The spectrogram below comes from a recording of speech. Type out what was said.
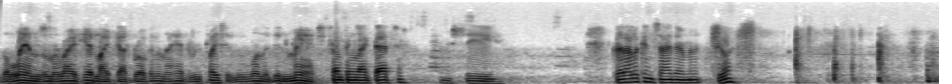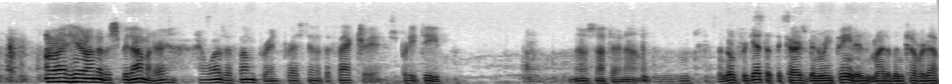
the lens on the right headlight got broken, and I had to replace it with one that didn't match. Something like that, sir? Let me see. Could I look inside there a minute? Sure. Right here under the speedometer, there was a thumbprint pressed in at the factory. It's pretty deep. No, it's not there now. Mm-hmm. And don't forget that the car's been repainted. It might have been covered up.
